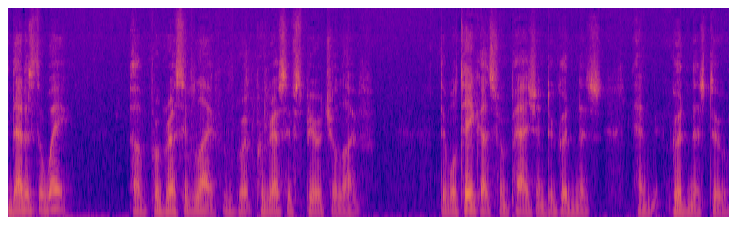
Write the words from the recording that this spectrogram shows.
That is the way of progressive life, of progressive spiritual life, that will take us from passion to goodness and goodness to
